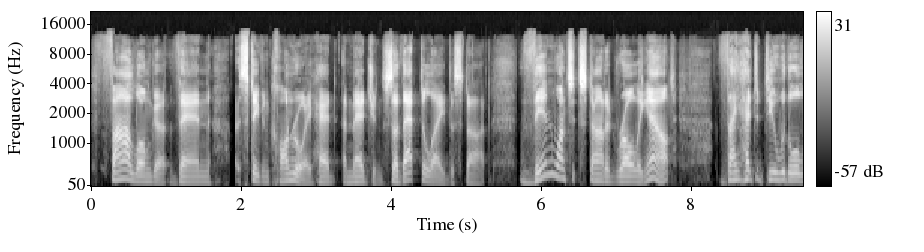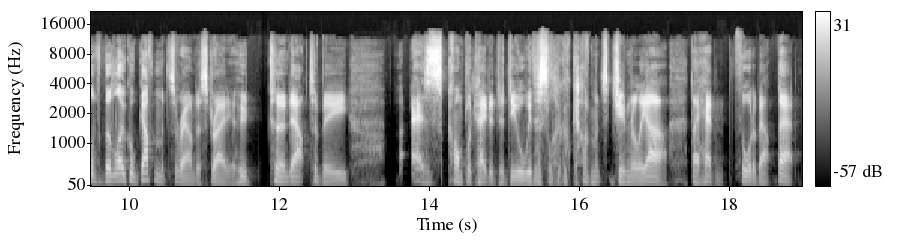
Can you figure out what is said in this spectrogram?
far longer than Stephen Conroy had imagined. So that delayed the start. Then, once it started rolling out, they had to deal with all of the local governments around Australia who turned out to be as complicated to deal with as local governments generally are. They hadn't thought about that.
